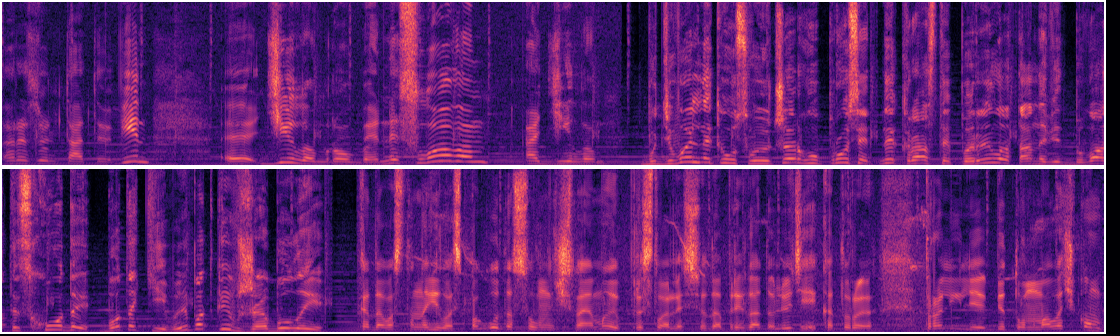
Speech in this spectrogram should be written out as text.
результати. Він е, ділом робить, не словом, а ділом. Будівельники у свою чергу просять не красти перила та не відбивати сходи, бо такі випадки вже були. Когда восстановилась погода солнечная, мы прислали сюда бригаду людей, которые пролили бетон молочком,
